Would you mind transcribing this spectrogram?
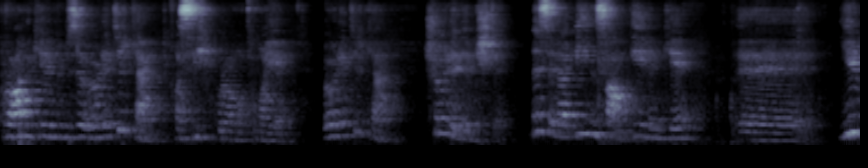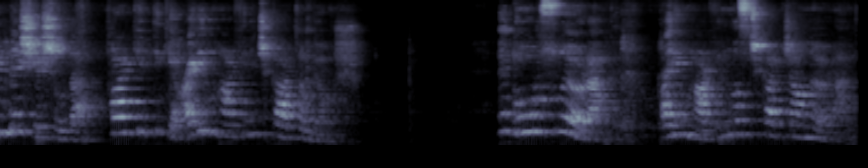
Kur'an-ı Kerim'i bize öğretirken, fasih Kur'an okumayı öğretirken şöyle demişti. Mesela bir insan diyelim ki e, 25 yaşında fark etti ki ayin harfini çıkartamıyormuş. Ve doğrusunu öğrendi. Ayin harfini nasıl çıkartacağını öğrendi.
